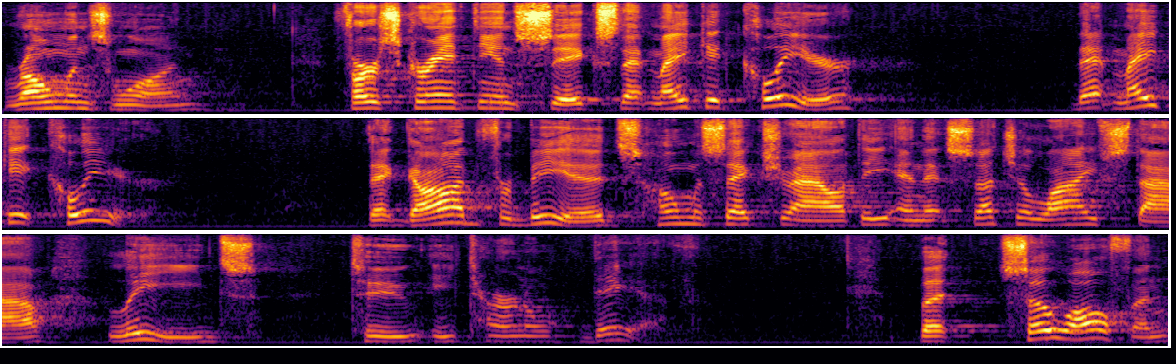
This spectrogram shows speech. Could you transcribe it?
Romans 1, 1 Corinthians 6 that make it clear that make it clear that God forbids homosexuality and that such a lifestyle leads to eternal death. But so often,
